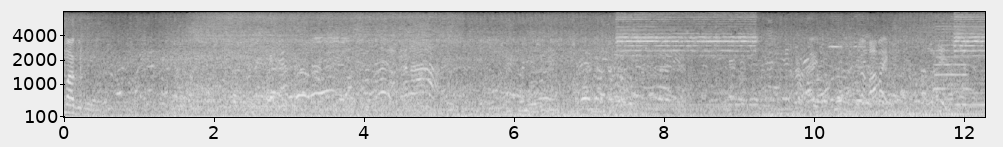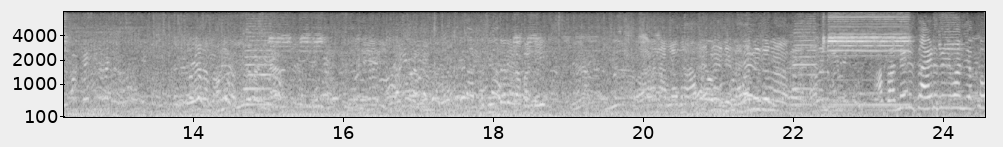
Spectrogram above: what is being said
విలేకరి మాకు. బాబాయ్ ఆ పన్నెండు సైడ్ తీయమని చెప్పు.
